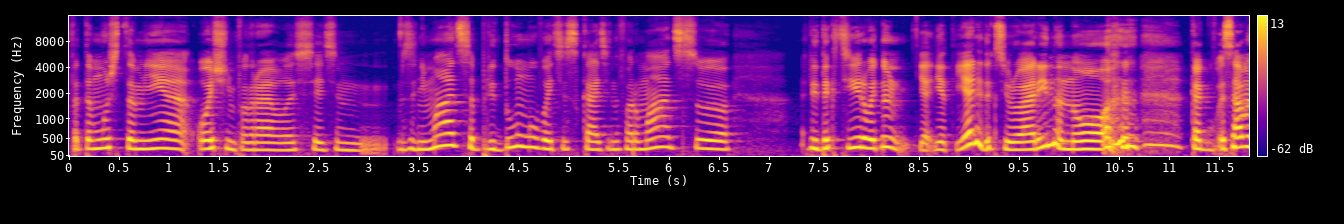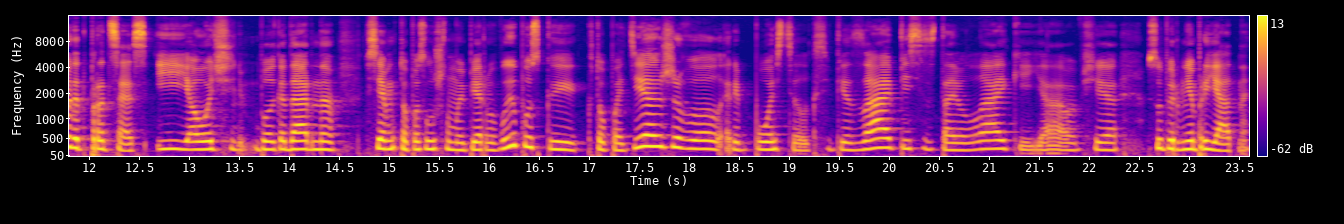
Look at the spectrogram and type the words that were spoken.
потому что мне очень понравилось этим заниматься, придумывать, искать информацию, редактировать, ну, я, нет, я редактирую Арина, но как бы сам этот процесс, и я очень благодарна всем, кто послушал мой первый выпуск, и кто поддерживал, репостил к себе записи, ставил лайки, я вообще супер, мне приятно.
